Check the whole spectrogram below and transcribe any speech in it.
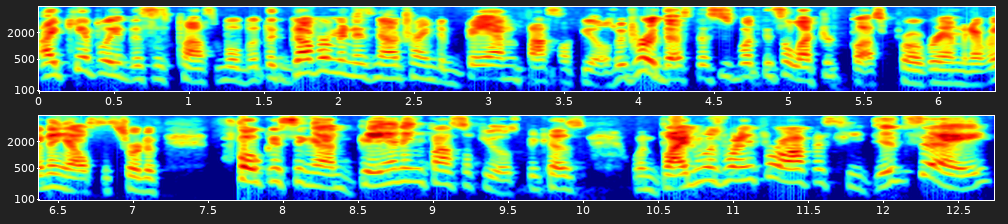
I can't believe this is possible, but the government is now trying to ban fossil fuels. We've heard this. This is what this electric bus program and everything else is sort of focusing on banning fossil fuels because when Biden was running for office, he did say,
